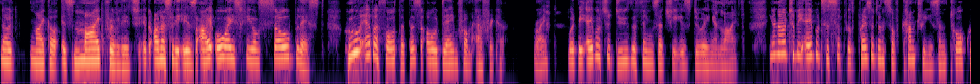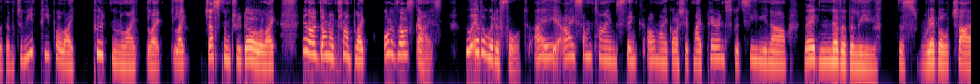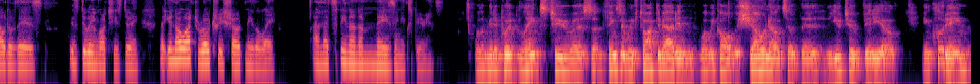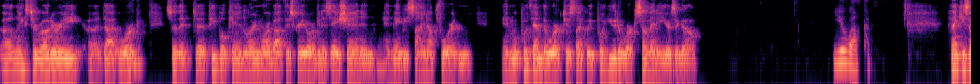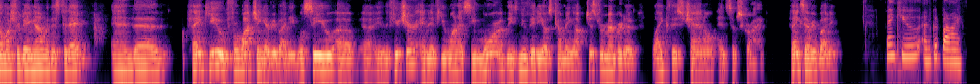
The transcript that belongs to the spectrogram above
No, Michael, it's my privilege. It honestly is. I always feel so blessed. Who ever thought that this old dame from Africa, right, would be able to do the things that she is doing in life? You know, to be able to sit with presidents of countries and talk with them, to meet people like Putin, like like like Justin Trudeau, like you know Donald Trump, like all of those guys. Whoever would have thought? I, I sometimes think, oh my gosh, if my parents could see me now, they'd never believe this rebel child of theirs is doing yeah. what she's doing. But you know what? Rotary showed me the way. And that's been an amazing experience. Well, I'm going to put links to uh, things that we've talked about in what we call the show notes of the, the YouTube video, including uh, links to rotary.org uh, so that uh, people can learn more about this great organization and, and maybe sign up for it. And, and we'll put them to work just like we put you to work so many years ago. You're welcome. Thank you so much for being on with us today. And uh, thank you for watching, everybody. We'll see you uh, uh, in the future. And if you want to see more of these new videos coming up, just remember to like this channel and subscribe. Thanks, everybody. Thank you, and goodbye.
